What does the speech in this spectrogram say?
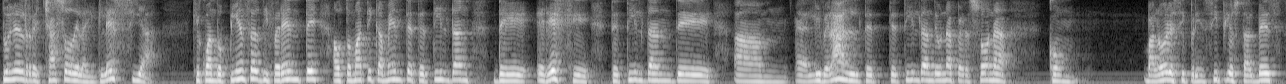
Duele el rechazo de la iglesia. Que cuando piensas diferente, automáticamente te tildan de hereje, te tildan de eh, liberal, te, tildan de una persona con valores y principios tal vez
